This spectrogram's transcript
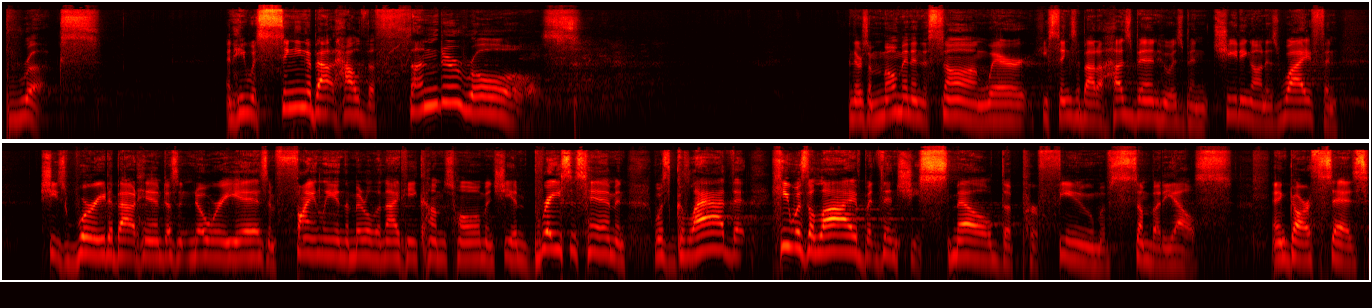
Brooks. And he was singing about how the thunder rolls. And there's a moment in the song where he sings about a husband who has been cheating on his wife and she's worried about him, doesn't know where he is. And finally, in the middle of the night, he comes home and she embraces him and was glad that he was alive, but then she smelled the perfume of somebody else. And Garth says,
